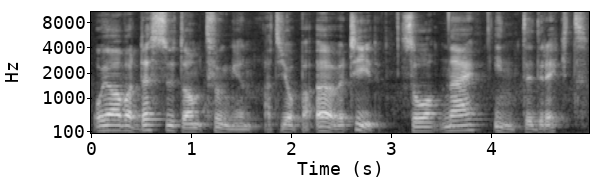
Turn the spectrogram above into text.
och jag var dessutom tvungen att jobba övertid. Så nej, inte direkt.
